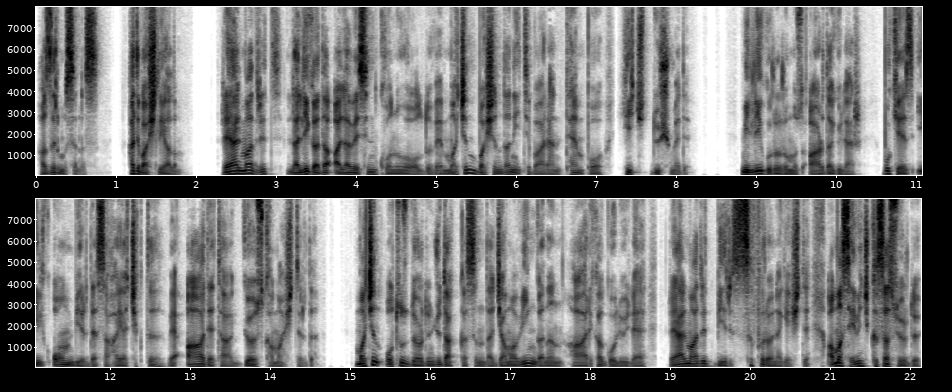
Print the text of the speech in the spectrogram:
Hazır mısınız? Hadi başlayalım. Real Madrid, La Liga'da Alaves'in konuğu oldu ve maçın başından itibaren tempo hiç düşmedi. Milli gururumuz Arda Güler bu kez ilk 11'de sahaya çıktı ve adeta göz kamaştırdı. Maçın 34. dakikasında Camavinga'nın harika golüyle Real Madrid 1-0 öne geçti. Ama sevinç kısa sürdü.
